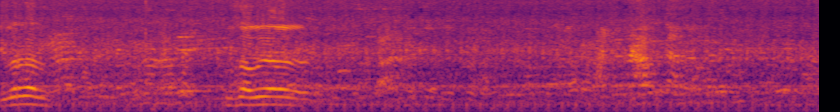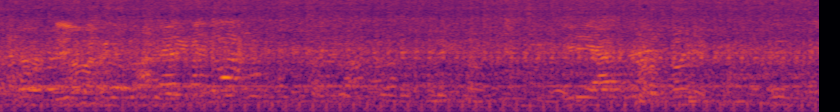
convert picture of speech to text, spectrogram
ഇവരുടെ സൗദി Thank you.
